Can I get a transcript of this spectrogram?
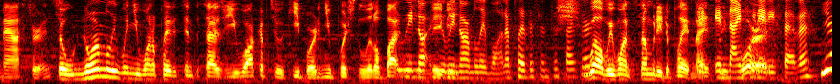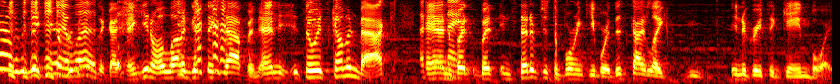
master. And so normally when you want to play the synthesizer, you walk up to a keyboard and you push the little Do buttons. we, nor- and do we normally want to play the synthesizer? Well, we want somebody to play it nicely in 1987? Yeah, it was a good year for music. I think you know a lot of good things happened, and so it's coming back. Okay, and nice. but but instead of just a boring keyboard, this guy like integrates a Game Boy.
